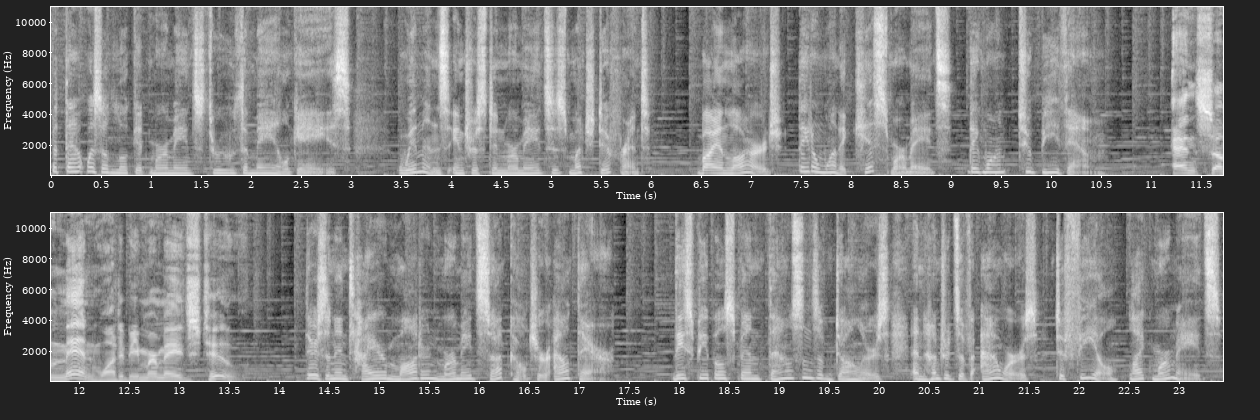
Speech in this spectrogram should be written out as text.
But that was a look at mermaids through the male gaze. Women's interest in mermaids is much different. By and large, they don't want to kiss mermaids, they want to be them. And some men want to be mermaids too. There's an entire modern mermaid subculture out there. These people spend thousands of dollars and hundreds of hours to feel like mermaids.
